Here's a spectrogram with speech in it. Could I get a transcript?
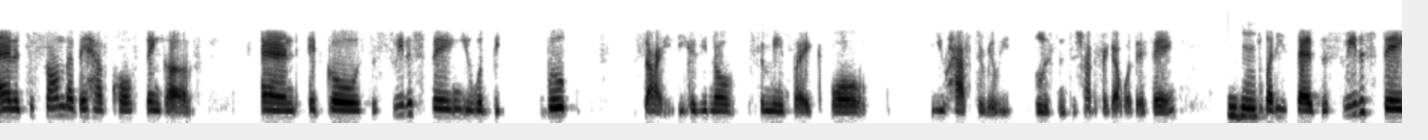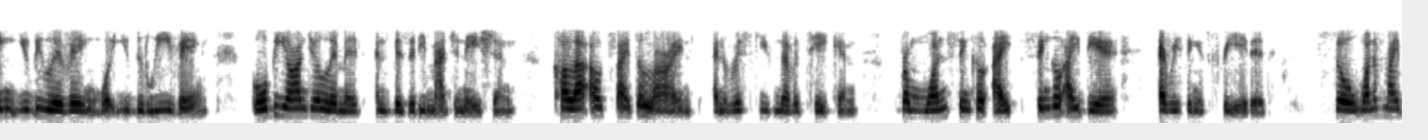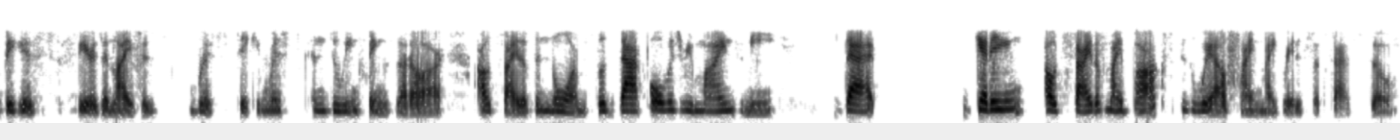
and it's a song that they have called "Think of," and it goes, "The sweetest thing you would be will." Sorry, because you know, for me, it's like all you have to really listen to try to figure out what they're saying. Mm-hmm. But he says, "The sweetest thing you be living, what you believing." Go beyond your limit and visit imagination. Color outside the lines and risk you've never taken. From one single, I- single idea, everything is created. So, one of my biggest fears in life is risk, taking risks and doing things that are outside of the norm. So, that always reminds me that getting outside of my box is where I'll find my greatest success. So,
